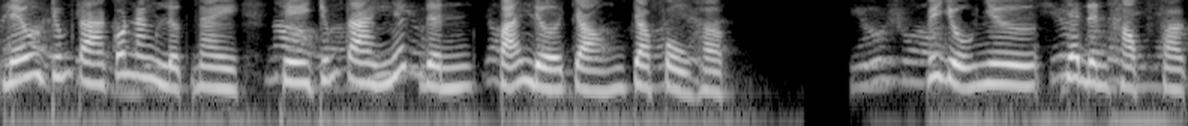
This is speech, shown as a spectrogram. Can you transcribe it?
Nếu chúng ta có năng lực này thì chúng ta nhất định phải lựa chọn cho phù hợp. Ví dụ như gia đình học Phật.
